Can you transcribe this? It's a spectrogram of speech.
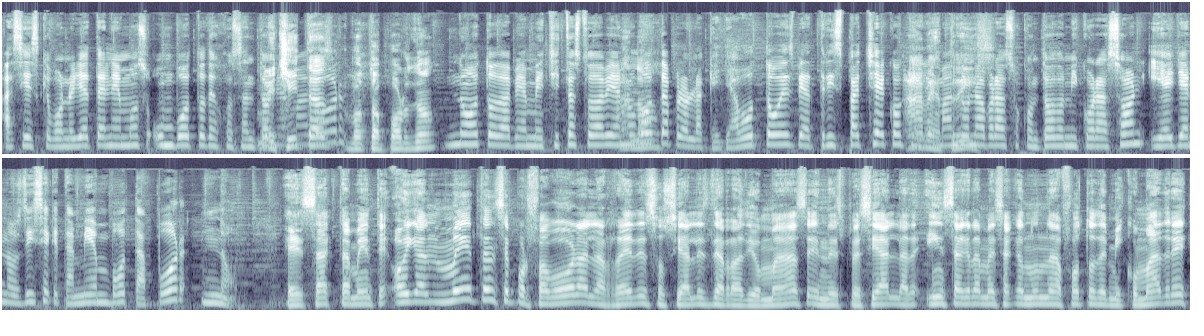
Así es que, bueno, ya tenemos un voto de José Antonio Mechitas, Amador. votó por no. No, todavía Mechitas todavía Ah, no, no. vota, pero la que ya votó es Beatriz Pacheco, quien Ah, le mando un abrazo con todo mi corazón y ella nos dice que también vota por no. Exactamente. Oigan, métanse por favor a las redes sociales de Radio Más, en especial la de Instagram. Me sacan una foto de mi comadre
